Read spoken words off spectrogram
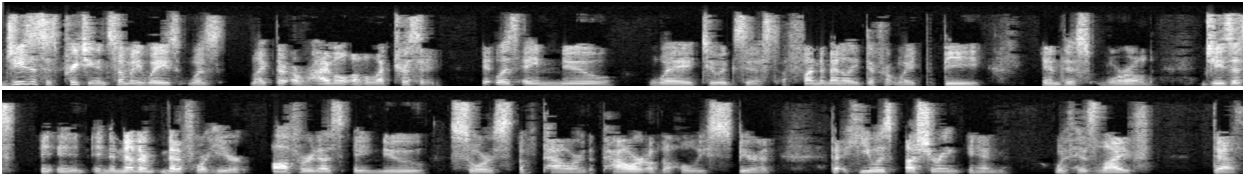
Jesus' preaching in so many ways was like the arrival of electricity. It was a new way to exist, a fundamentally different way to be in this world. Jesus, in, in another metaphor here, offered us a new source of power, the power of the Holy Spirit that he was ushering in with his life, death,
